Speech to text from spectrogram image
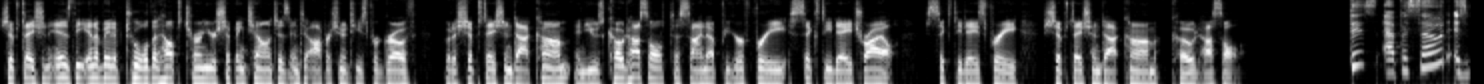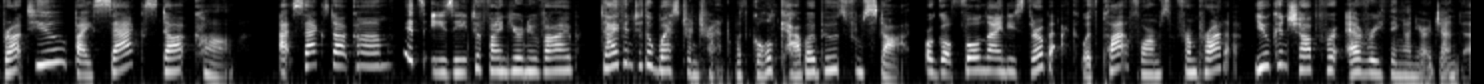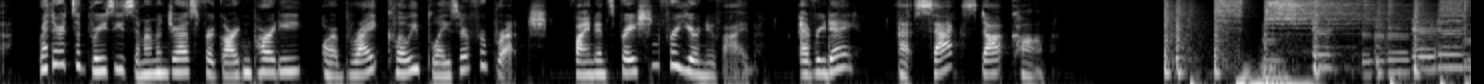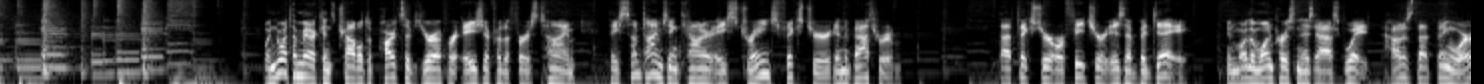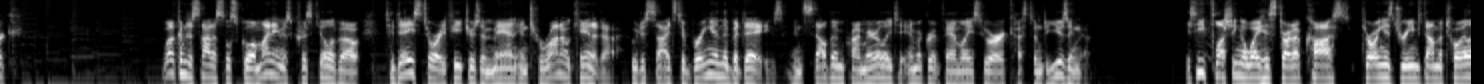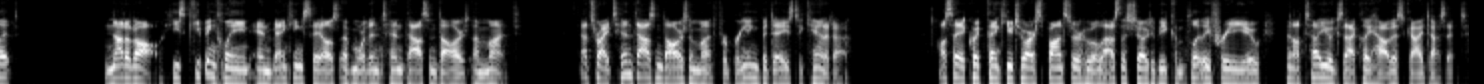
ShipStation is the innovative tool that helps turn your shipping challenges into opportunities for growth. Go to shipstation.com and use code HUSTLE to sign up for your free 60 day trial. 60 days free. ShipStation.com, code HUSTLE. This episode is brought to you by Saks.com. At Saks.com, it's easy to find your new vibe. Dive into the Western trend with gold cowboy boots from Staud, or go full 90s throwback with platforms from Prada. You can shop for everything on your agenda whether it's a breezy Zimmermann dress for a garden party or a bright Chloe blazer for brunch, find inspiration for your new vibe every day at Saks.com. When North Americans travel to parts of Europe or Asia for the first time, they sometimes encounter a strange fixture in the bathroom. That fixture or feature is a bidet, and more than one person has asked, wait, how does that thing work? Welcome to Side Hustle School. My name is Chris Guillebeau. Today's story features a man in Toronto, Canada, who decides to bring in the bidets and sell them primarily to immigrant families who are accustomed to using them. Is he flushing away his startup costs, throwing his dreams down the toilet? Not at all. He's keeping clean and banking sales of more than $10,000 a month. That's right, $10,000 a month for bringing bidets to Canada. I'll say a quick thank you to our sponsor who allows the show to be completely free to you, and then I'll tell you exactly how this guy does it.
